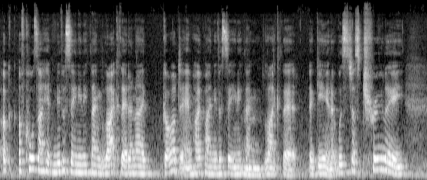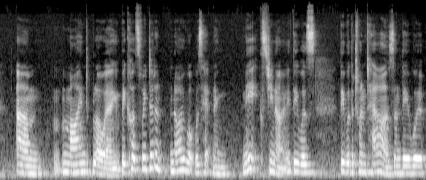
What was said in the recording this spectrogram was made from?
of course, I had never seen anything like that, and I goddamn hope I never see anything mm. like that again. It was just truly um, mind blowing because we didn't know what was happening next. You know, there was there were the twin towers, and there were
